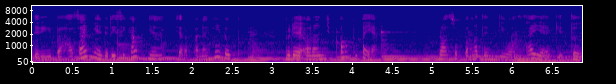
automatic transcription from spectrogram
Dari bahasanya dari sikapnya cara pandang hidup. Budaya orang Jepang tuh kayak masuk banget dan jiwa saya gitu.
